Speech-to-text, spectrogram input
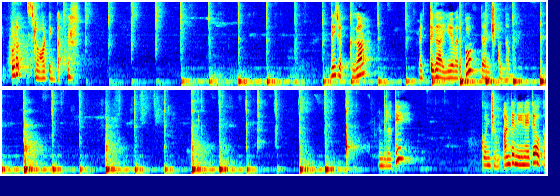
ఇప్పుడు స్టార్ట్ ఇంకా. ఇది చక్కగా మెత్తగా అయ్యే వరకు దంచుకుందాం. ఇందులోకి కొంచెం అంటే నేనైతే ఒక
